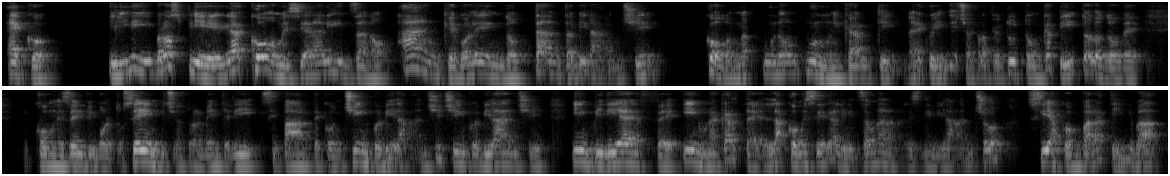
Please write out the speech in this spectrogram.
Ecco, il libro spiega come si analizzano, anche volendo 80 bilanci, con uno, un'unica routine. E quindi c'è proprio tutto un capitolo dove, con esempi molto semplici, naturalmente lì si parte con 5 bilanci, 5 bilanci in PDF in una cartella, come si realizza un'analisi di bilancio, sia comparativa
